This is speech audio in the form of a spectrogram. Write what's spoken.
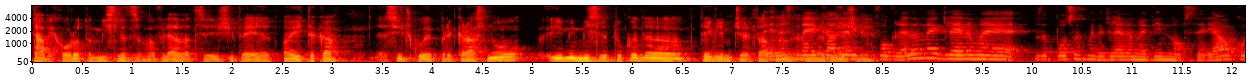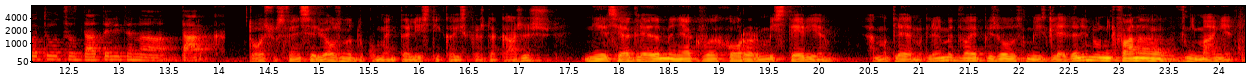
Да, бе, хората мислят, забавляват се, живеят. А и така, всичко е прекрасно и ми мисля тук да теглим чертата е, не сме на, казали какво гледаме. Гледаме, започнахме да гледаме един нов сериал, който е от създателите на Dark. Тоест, освен сериозна документалистика, искаш да кажеш, ние сега гледаме някаква хорър мистерия. Ама гледаме, гледаме, два епизода сме изгледали, но ни хвана вниманието.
